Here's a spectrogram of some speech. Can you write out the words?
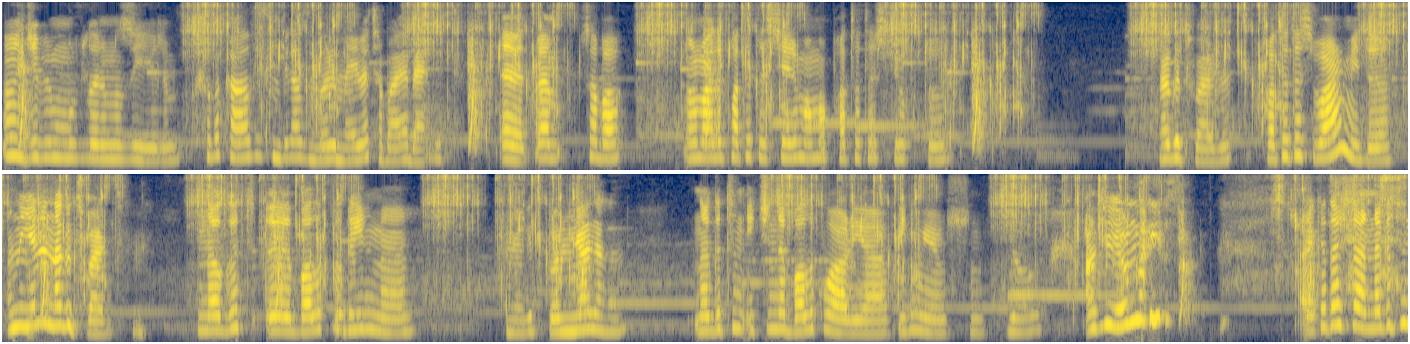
önce bir muzlarımızı yiyelim. Sabah kahvaltısını biraz böyle meyve tabağına benziyor. Evet ben sabah normalde patates yerim ama patates yoktu. Nugget vardı. Patates var mıydı? Onun yerine nugget vardı. Nugget e, balıklı değil mi? Nugget böyle ne alaka? Nugget'ın içinde balık var ya. Bilmiyor musun? Ya. Arkadaşlar yorumlar yazın. Arkadaşlar Nugget'ın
